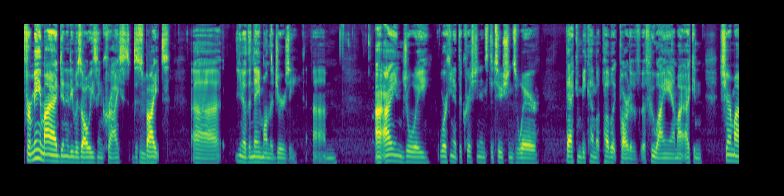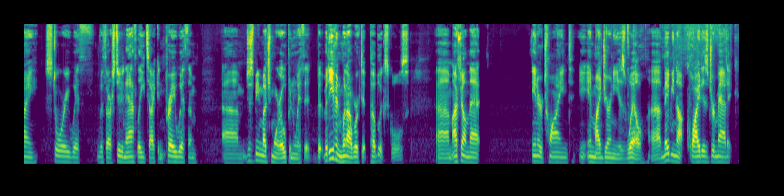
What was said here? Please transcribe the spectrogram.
for me, my identity was always in Christ, mm-hmm. despite mm-hmm. uh, you know the name on the jersey. Um, I, I, enjoy working at the Christian institutions where that can become a public part of, of who I am. I, I can share my story with with our student athletes. I can pray with them. Um, just be much more open with it. But but even when I worked at public schools, um, I found that intertwined in my journey as well. Uh, maybe not quite as dramatic,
